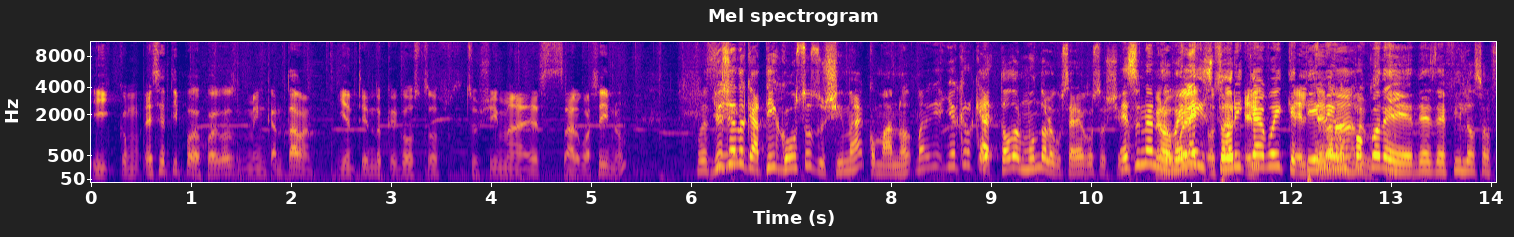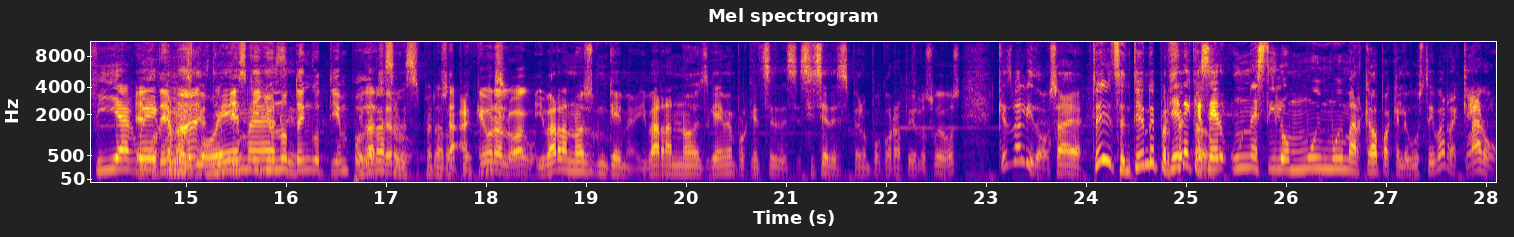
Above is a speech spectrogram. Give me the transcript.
y como ese tipo de juegos me encantaban. Y entiendo que Ghost of Tsushima es algo así, ¿no? Pues Yo sí, siento que a ti Ghost of Tsushima, como a no- bueno, yo- yo creo que a todo el mundo le gustaría Ghost of Tsushima. es una Pero, novela güey, o sea, histórica, güey, que el tiene tema- un poco de desde filosofía, güey, El con es que yo no tengo tiempo de Ibarra se hacerlo. desespera O sea, rápido ¿a qué hora lo hago? Ibarra no es un gamer. Ibarra no es gamer porque se des- sí se desespera un poco rápido de los juegos. Que es válido. O sea, Sí, se entiende perfecto. tiene que ser un estilo muy, muy marcado para que le guste Ibarra, claro.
